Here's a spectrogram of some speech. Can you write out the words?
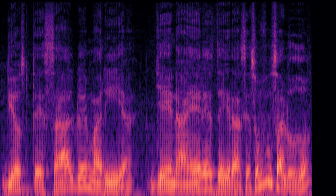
Dios te salve María, llena eres de gracia. ¿Eso fue un saludo?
